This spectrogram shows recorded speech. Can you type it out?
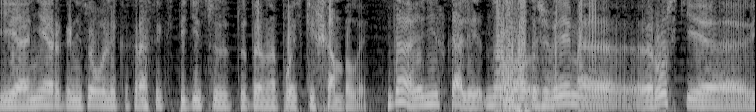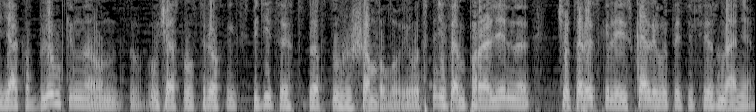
и они организовывали как раз экспедицию туда на поиски Шамбалы. Да, они искали. Но в это же время э, русские, э, Яков Блюмкин, он участвовал в трех экспедициях туда, в ту же Шамбалу. И вот они там параллельно что-то рыскали, искали вот эти все знания.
